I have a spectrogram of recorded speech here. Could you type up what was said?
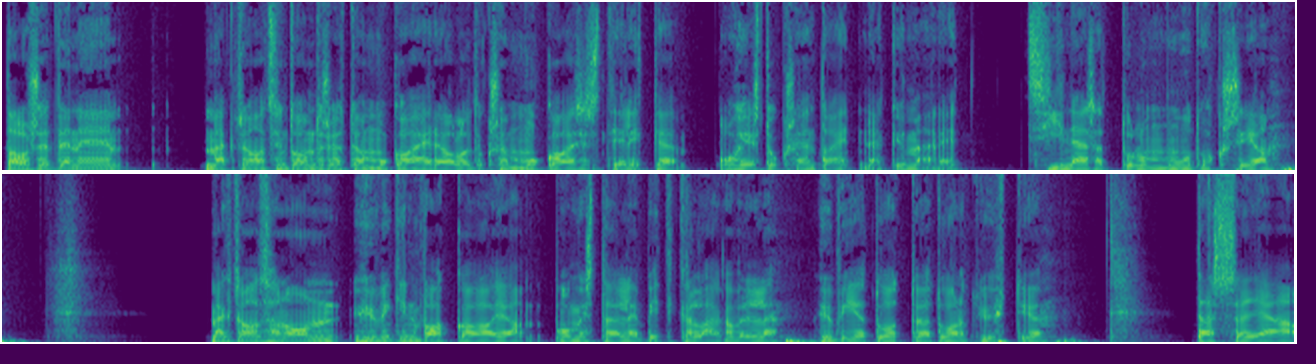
Talous etenee McDonaldsin toimitusjohtajan mukaan heidän oletuksen mukaisesti, eli ohjeistukseen tai näkymään ei sinänsä tullut muutoksia. McDonald's on hyvinkin vakaa ja omistajalleen pitkällä aikavälillä hyviä tuottoja tuonut yhtiö. Tässä ja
